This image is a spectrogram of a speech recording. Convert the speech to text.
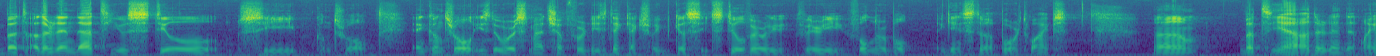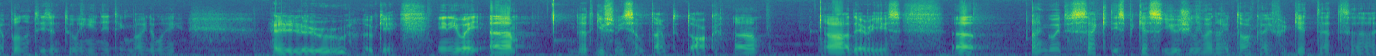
But other than that, you still see control, and control is the worst matchup for this deck actually because it's still very very vulnerable against uh, board wipes. Um, but yeah, other than that, my opponent isn't doing anything, by the way. Hello? Okay. Anyway, um, that gives me some time to talk. Um, ah, there he is. Uh, I'm going to sack this because usually when I talk I forget that uh,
